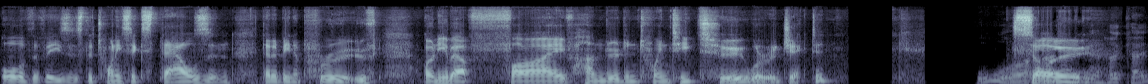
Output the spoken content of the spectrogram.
all of the visas, the twenty six thousand that have been approved, only about five hundred and twenty two were rejected. Ooh, so, okay.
